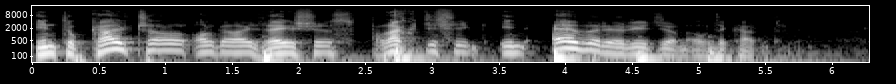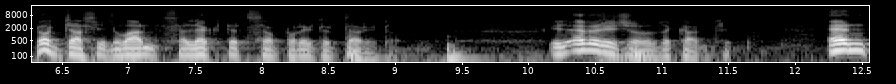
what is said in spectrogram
into cultural organizations practicing in every region of the country, not just in one selected separated territory, in every region of the country. And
